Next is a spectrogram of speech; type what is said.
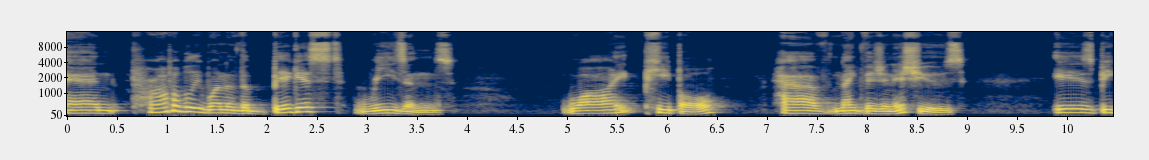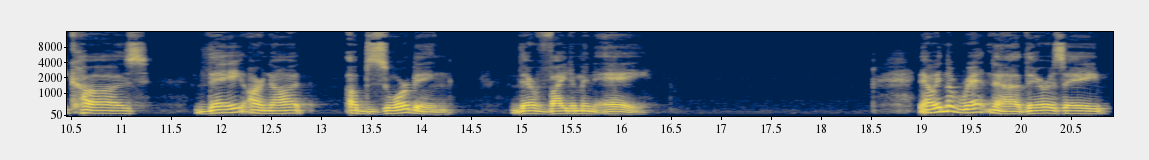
and probably one of the biggest reasons why people have night vision issues is because they are not absorbing their vitamin A. Now, in the retina, there is a,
